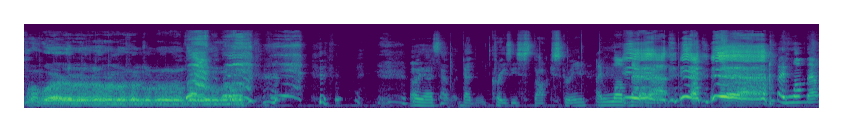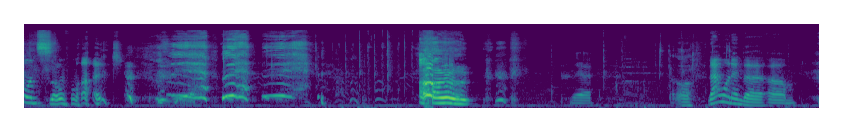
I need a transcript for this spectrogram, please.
oh yeah, it's that that crazy stock scream. I love that. Yeah, yeah, yeah. I love that one so much. Oh. Yeah. Oh, That one and the um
